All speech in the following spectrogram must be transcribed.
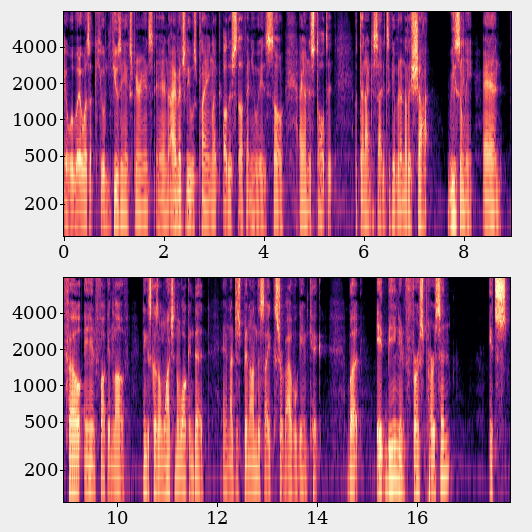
It, w- it was a confusing experience, and I eventually was playing like other stuff anyways, so I uninstalled it. But then I decided to give it another shot recently and fell in fucking love. I think it's because I'm watching The Walking Dead and I've just been on this like survival game kick. But it being in first person, it's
